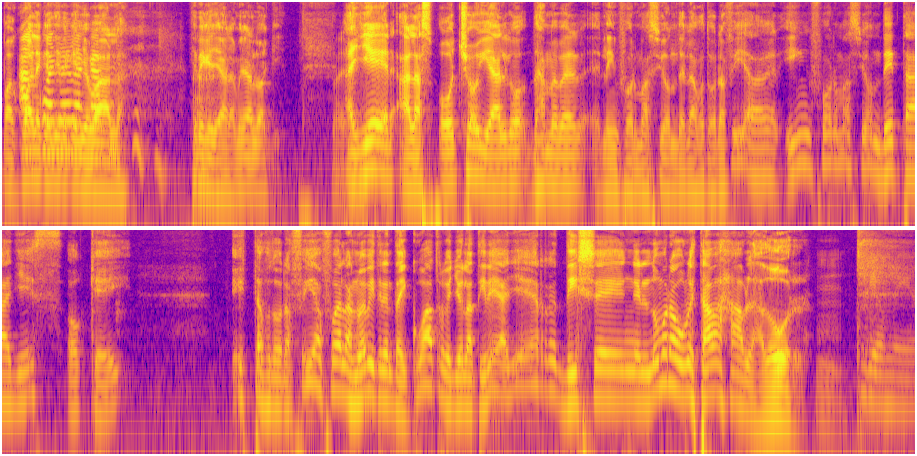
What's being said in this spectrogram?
para cuál es que tiene que la llevarla. Tiene que llevarla, míralo aquí. Ayer a las 8 y algo, déjame ver la información de la fotografía. A ver, información, detalles, ok. Esta fotografía fue a las 9 y 34 que yo la tiré ayer. Dice en el número uno estaba Hablador. Dios mío.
